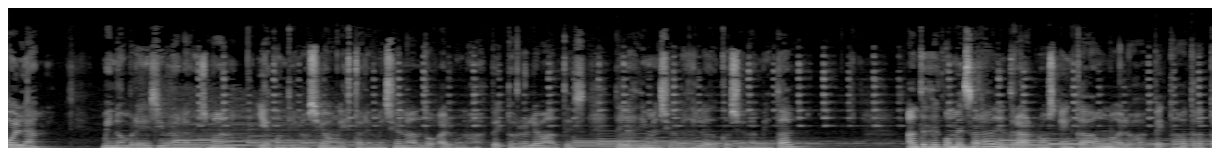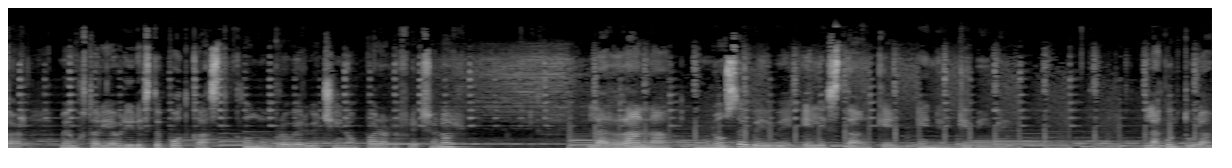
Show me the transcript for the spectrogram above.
Hola, mi nombre es Gibrana Guzmán y a continuación estaré mencionando algunos aspectos relevantes de las dimensiones de la educación ambiental. Antes de comenzar a adentrarnos en cada uno de los aspectos a tratar, me gustaría abrir este podcast con un proverbio chino para reflexionar. La rana no se bebe el estanque en el que vive. La cultura,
